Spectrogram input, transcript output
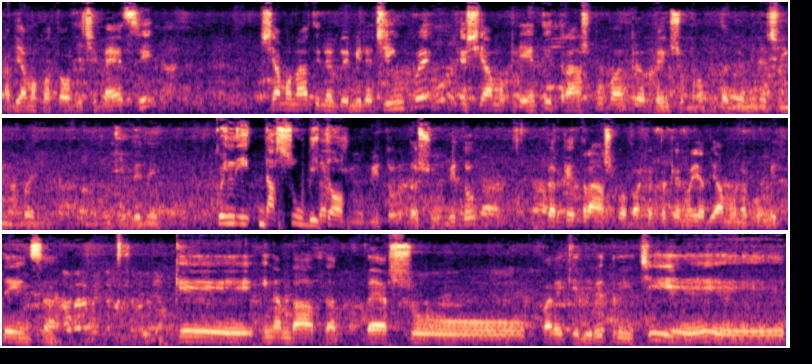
abbiamo 14 mezzi, siamo nati nel 2005 e siamo clienti Transpobank penso proprio dal 2005 o giù di lì. Quindi da subito? Da subito, da subito. Perché Transpobank? Perché noi abbiamo una committenza che è in andata verso parecchie direttrici e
